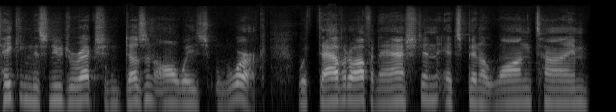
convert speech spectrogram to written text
taking this new direction doesn't always work. With Davidoff and Ashton, it's been a long time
